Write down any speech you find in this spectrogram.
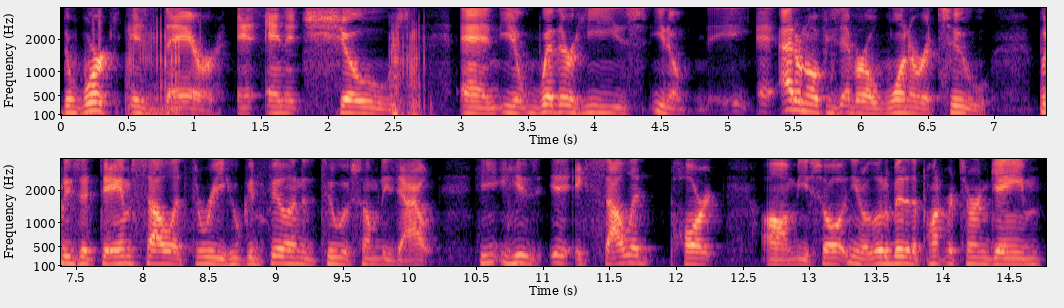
the work is there, and, and it shows. And you know, whether he's, you know, I don't know if he's ever a one or a two, but he's a damn solid three who can fill into the two if somebody's out. He he's a solid part. Um, you saw, you know, a little bit of the punt return game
